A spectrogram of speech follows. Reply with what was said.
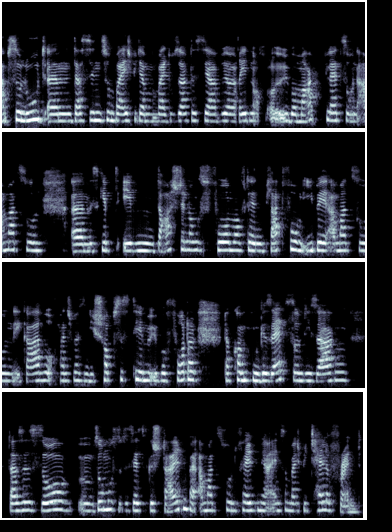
Absolut. Ähm, das sind zum Beispiel, weil du sagtest ja, wir reden auch äh, über Marktplätze und Amazon. Ähm, es gibt eben Darstellungsformen auf den Plattformen, eBay, Amazon, egal wo, auch manchmal sind die Shopsysteme überfordert. Da kommt ein Gesetz und die sagen, das ist so, ähm, so musst du das jetzt gestalten. Bei Amazon fällt mir ein zum Beispiel Telefriend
